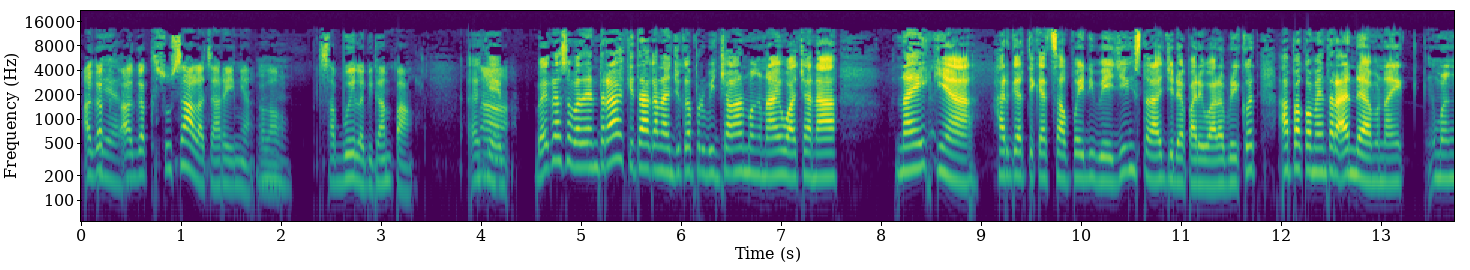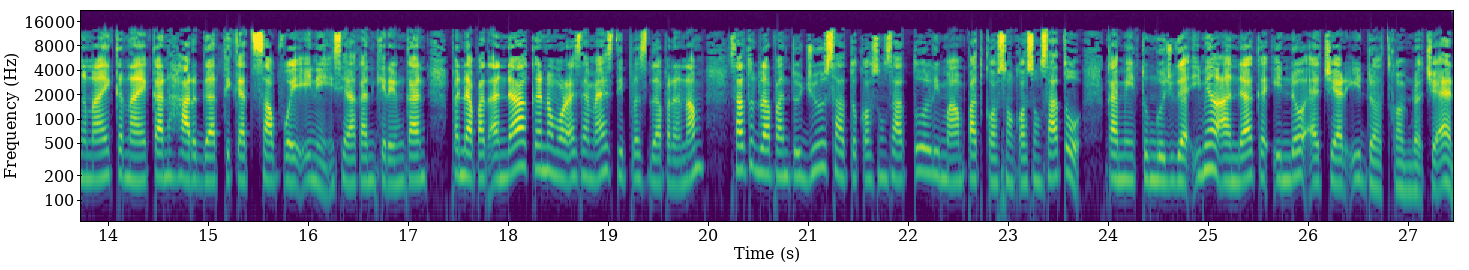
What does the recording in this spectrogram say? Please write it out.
agak Iya. agak susah lah carinya kalau Mhm. subway lebih gampang Oke, Nah. baiklah Sobat Entra, kita akan lanjutkan perbincangan mengenai wacana naiknya harga tiket subway di Beijing setelah jeda pariwara berikut. Apa komentar Anda menaik, mengenai kenaikan harga tiket subway ini? Silakan kirimkan pendapat Anda ke nomor SMS di plus 86 187 101 54001. Kami tunggu juga email Anda ke indo.cri.com.cn.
